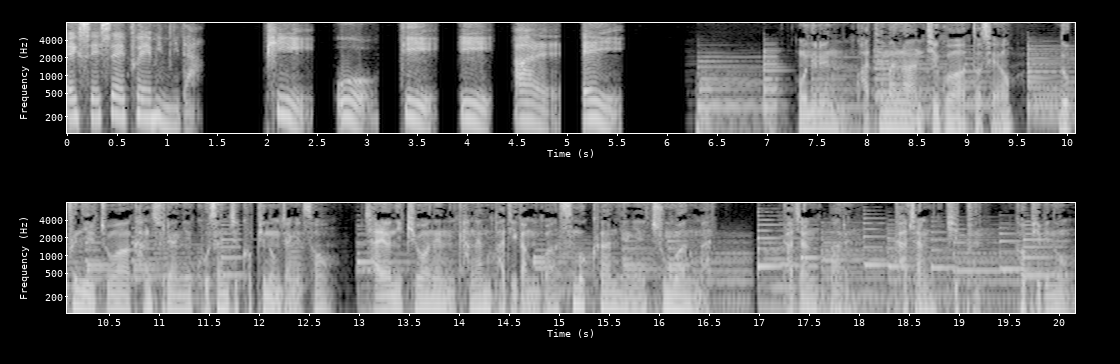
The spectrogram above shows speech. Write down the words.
XSFM입니다. P, O, D, E, R, A. 오늘은 과테말라 안티구아 어떠세요? 높은 일조와 강수량의 고산지 커피 농장에서 자연이 키워낸 강한 바디감과 스모크한 향의 중후한 맛. 가장 빠른, 가장 깊은 커피 비노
